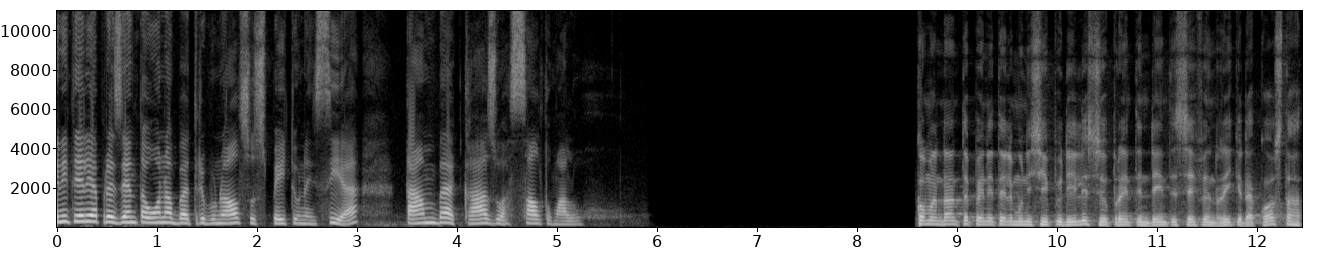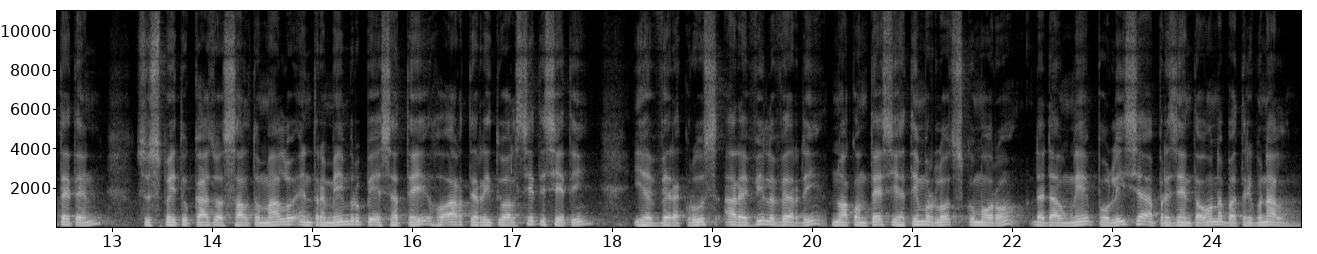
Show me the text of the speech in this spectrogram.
PNTL apresenta ba tribunal suspeito na CIA, também caso assalto malu. Comandante PNTL município dele, Superintendente Chef Henrique da Costa Hateten, suspeito caso assalto malo entre membro PSAT, o arte ritual 77 e a Vera Cruz, área Vila Verde, no acontece a Timor-Leste Comoro, da Daune, polícia apresenta ona ba tribunal.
